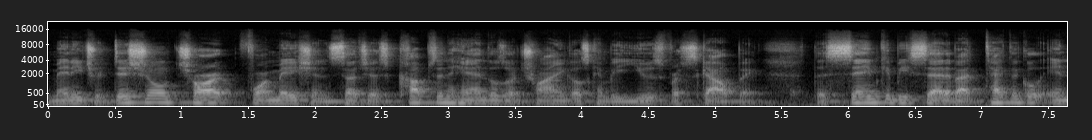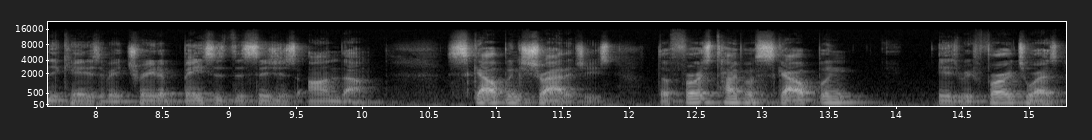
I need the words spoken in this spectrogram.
Many traditional chart formations, such as cups and handles or triangles, can be used for scalping. The same can be said about technical indicators if a trader bases decisions on them. Scalping strategies. The first type of scalping is referred to as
